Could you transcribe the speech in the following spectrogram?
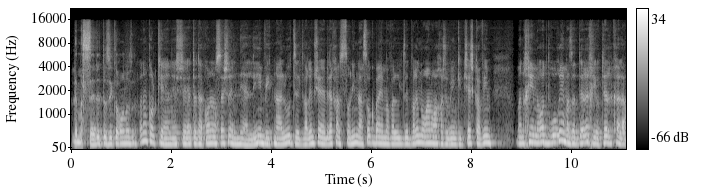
למסד את הזיכרון הזה? קודם כל כן, יש, אתה יודע, כל הנושא של נהלים והתנהלות זה דברים שבדרך כלל שונאים לעסוק בהם, אבל זה דברים נורא נורא חשובים, כי כשיש קווים מנחים מאוד ברורים, אז הדרך היא יותר קלה.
